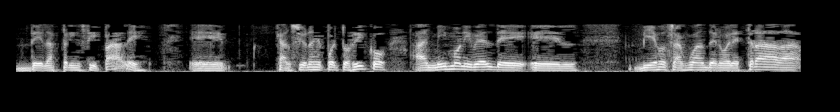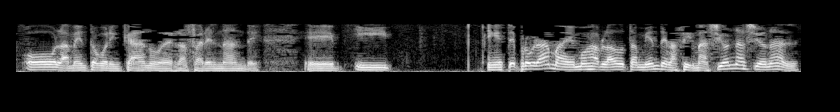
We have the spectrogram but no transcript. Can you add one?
de las principales eh, canciones de Puerto Rico al mismo nivel de el Viejo San Juan de Noel Estrada o Lamento Borincano de Rafael Hernández. Eh, y en este programa hemos hablado también de la afirmación nacional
